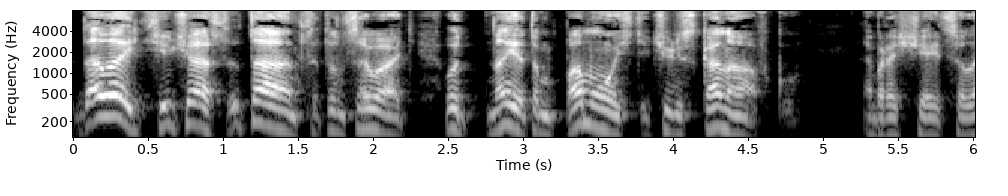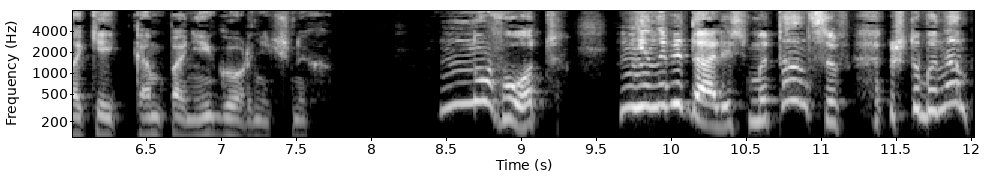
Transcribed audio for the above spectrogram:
давайте сейчас танцы танцевать, вот на этом помосте через канавку обращается лакей к компании горничных. — Ну вот, не навидались мы танцев, чтобы нам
